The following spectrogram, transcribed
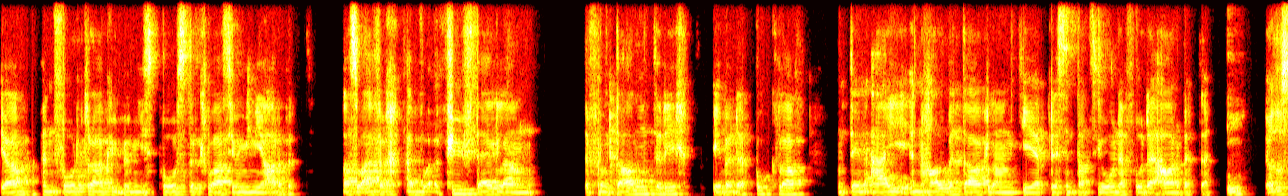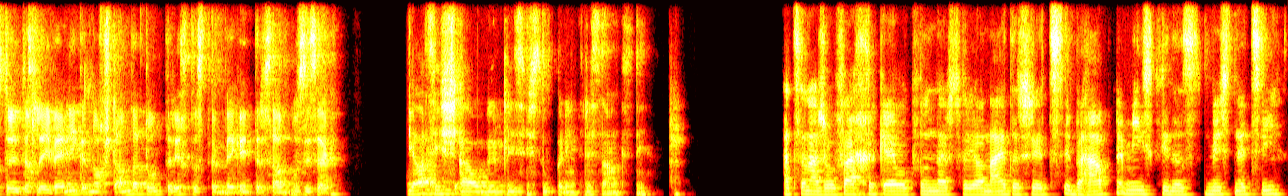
ja, einen Vortrag über mein Poster quasi und meine Arbeit. Also einfach äh, fünf Tage lang der Frontalunterricht, eben der Book Club, und dann ein, einen halben Tag lang die Präsentationen von den Arbeiten. Uh, ja, das klingt ein bisschen weniger nach Standardunterricht, das klingt mega interessant, muss ich sagen. Ja, es ist auch wirklich es ist super interessant. Hat es dann auch schon Fächer gegeben, wo gefunden hast, so, ja, nein, das ist jetzt überhaupt nicht meins, das müsste nicht sein?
